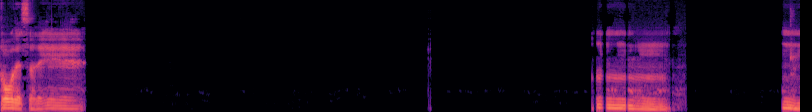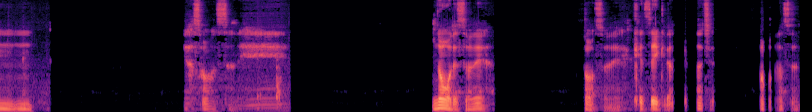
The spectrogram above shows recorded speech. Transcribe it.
そうですよね。うん。うん。や、そうですよね。脳ですよね。そうですよね。血液だっていう話です。そうなんですよね。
